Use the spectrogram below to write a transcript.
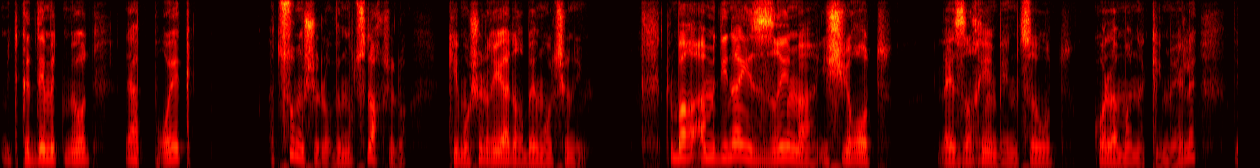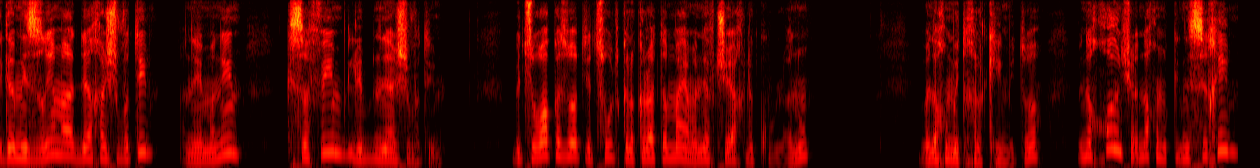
מתקדמת מאוד, זה היה פרויקט עצום שלו ומוצלח שלו, כמושל ריאד הרבה מאוד שנים. כלומר, המדינה הזרימה ישירות לאזרחים באמצעות כל המענקים האלה, וגם הזרימה דרך השבטים הנאמנים כספים לבני השבטים. בצורה כזאת יצרו את כלכלת המים, הנפט שייך לכולנו, ואנחנו מתחלקים איתו, ונכון שאנחנו כנסיכים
